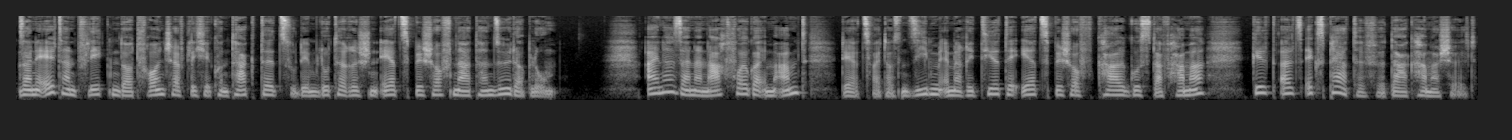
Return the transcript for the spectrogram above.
Seine Eltern pflegten dort freundschaftliche Kontakte zu dem lutherischen Erzbischof Nathan Söderblom. Einer seiner Nachfolger im Amt, der 2007 emeritierte Erzbischof Karl Gustav Hammer, gilt als Experte für Dag Hammarskjöld.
